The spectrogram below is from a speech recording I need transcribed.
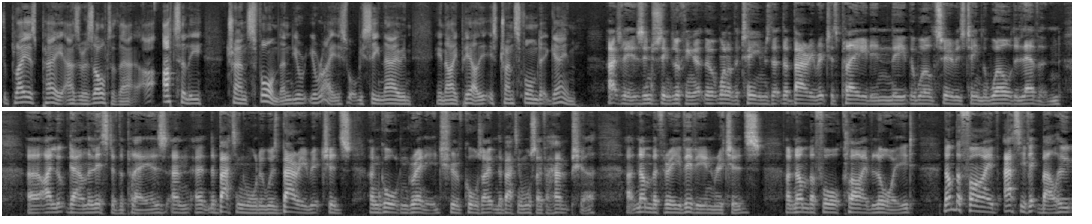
the players' pay as a result of that are utterly transformed. And you're, you're right, this is what we see now in, in IPL. It's transformed it again. Actually, it's interesting looking at the, one of the teams that, that Barry Richards played in the, the World Series team, the World 11. Uh, I looked down the list of the players, and, and, the batting order was Barry Richards and Gordon Greenidge, who, of course, opened the batting also for Hampshire. At number three, Vivian Richards. At number four, Clive Lloyd. Number five, Asif Iqbal, who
